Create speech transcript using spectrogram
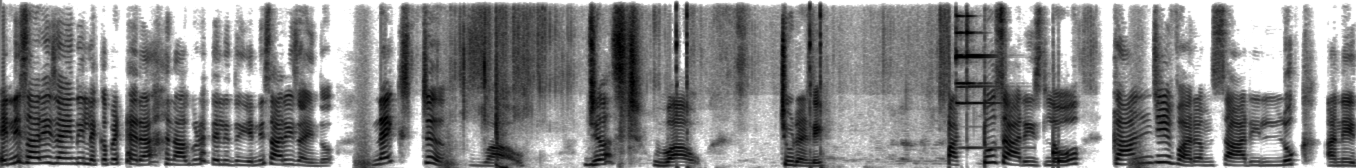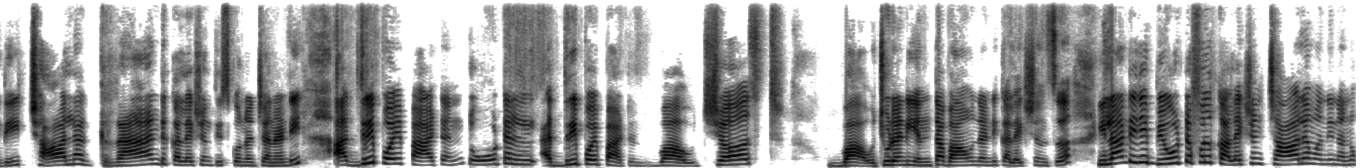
ఎన్ని సారీస్ అయింది? లెక్క పెట్టారా? నాకు కూడా తెలీదు ఎన్ని సారీస్ అయిందో. నెక్స్ట్ వావ్ జస్ట్ వావ్ చూడండి. పట్టు సారీస్లో కాంజీవరం సారీ లుక్ అనేది చాలా గ్రాండ్ కలెక్షన్ తీసుకొని వచ్చానండి. అద్రిపోయే ప్యాటర్న్ టోటల్ అద్రిపోయే ప్యాటర్న్ వావ్ జస్ట్ వావ్ చూడండి ఎంత బాగుందండి కలెక్షన్స్ ఇలాంటిది బ్యూటిఫుల్ కలెక్షన్ చాలా మంది నన్ను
